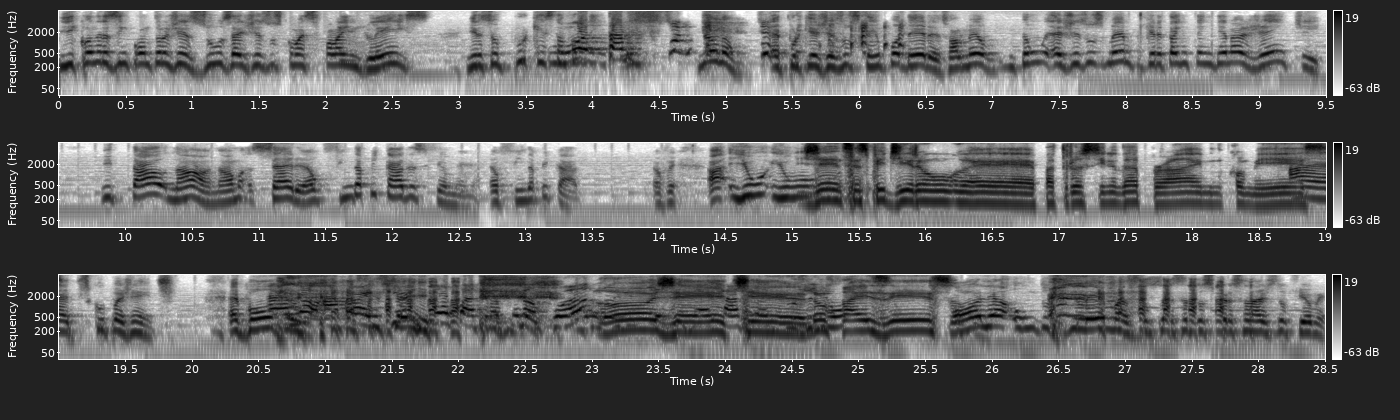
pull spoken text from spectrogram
e quando eles encontram Jesus, aí Jesus começa a falar inglês. E eles falam, por que você tá falando? Não, não. É porque Jesus tem o poder. Eles falam, meu, então é Jesus mesmo, porque ele tá entendendo a gente e tal. Não, não, sério, é o fim da picada esse filme. É o fim da picada. É Ah, e o. E o... Gente, vocês pediram é, patrocínio da Prime no começo. Ah, é, desculpa, gente. É bom. Ah, não, a partir aí. do patrocínio. Quando? Ô, gente, não faz isso. Olha um dos dilemas do dos personagens do filme.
